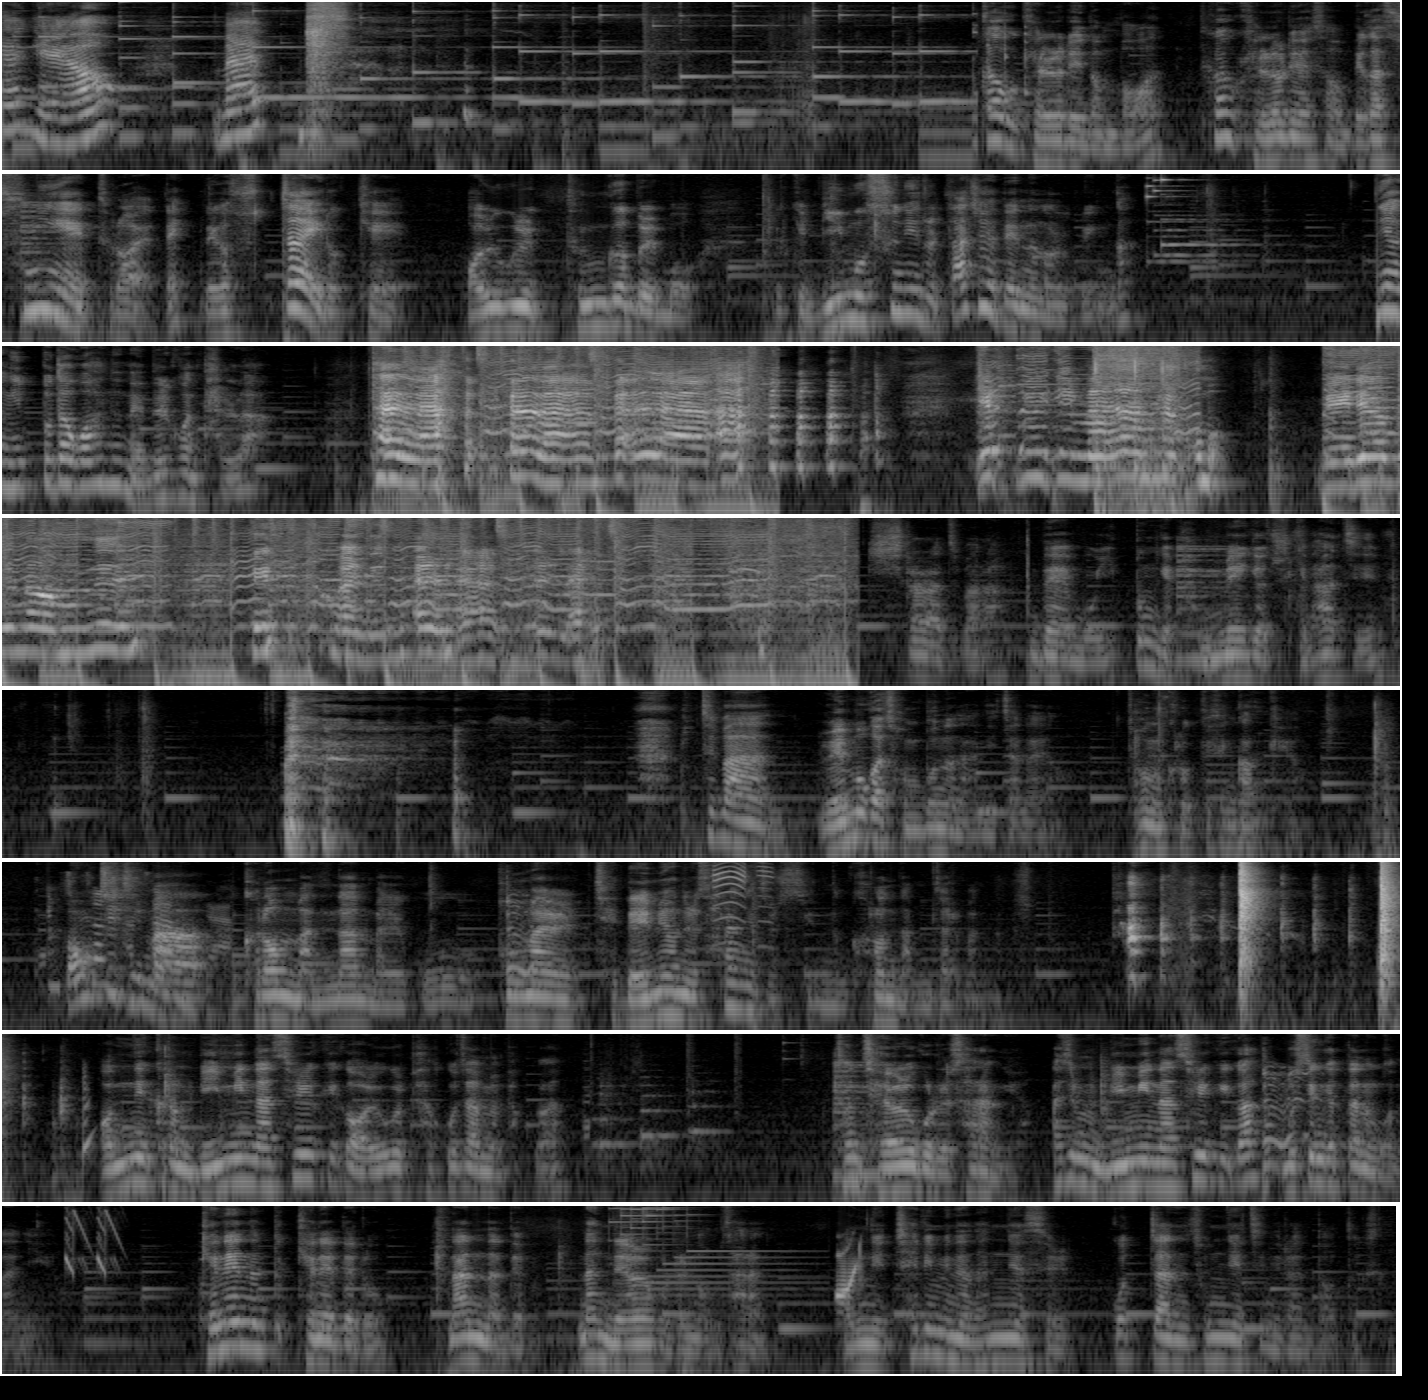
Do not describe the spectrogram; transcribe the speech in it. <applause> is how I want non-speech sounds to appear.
사랑해요. 맛. 피카고 갤러리 넘버원? 피카고 갤러리에서 내가 순위에 들어야 돼? 내가 숫자에 이렇게 얼굴 등급을 뭐 이렇게 미모 순위를 따져야 되는 얼굴인가? 그냥 이쁘다고 하는 애들과는 달라. 달라, 달라, 달라. <laughs> 예쁘기만 하고, 어머, 매력은 없는 애과는 달라, 달라. 지랄하지 마라. 근데 뭐 이쁜 게반 매겨주긴 하지. 하지만 외모가 전부는 아니잖아요. 저는 그렇게 생각해요. 뻥치지 마. 그런 만남 말고 정말 제 내면을 사랑해줄 수 있는 그런 남자를 만나고 싶어. 언니 그럼 미미나 슬기가 얼굴 바꾸자면 바꿔요? 전 제 얼굴을 사랑해요. 하지만 미미나 슬기가 못생겼다는 건 아니에요. 걔네는 또 걔네대로 난 나대로 난 내 얼굴을 너무 사랑해. 언니 체리미는 한예슬 꽃잔 손예진이란데 어떻게 생각해?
